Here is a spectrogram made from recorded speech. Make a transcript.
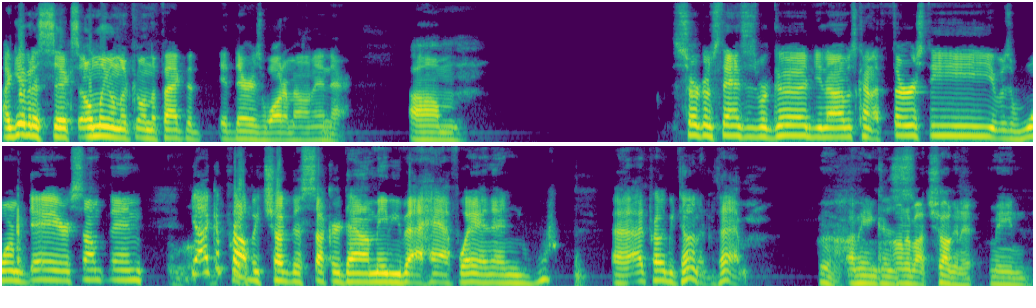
I give it a six, only on the on the fact that it, there is watermelon in there. Um, circumstances were good. You know, I was kind of thirsty. It was a warm day or something. Yeah, I could probably chug this sucker down maybe about halfway, and then uh, I'd probably be done at that. I I mean, because don't know about chugging it. I mean,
